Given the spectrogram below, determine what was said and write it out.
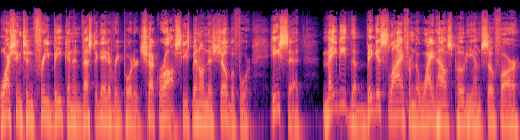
Washington Free Beacon investigative reporter Chuck Ross, he's been on this show before. He said maybe the biggest lie from the White House podium so far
